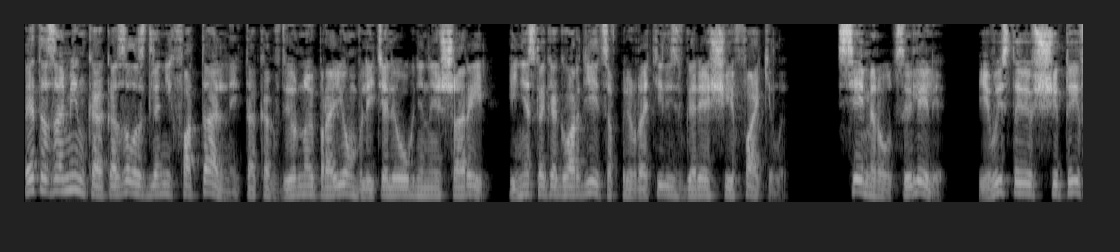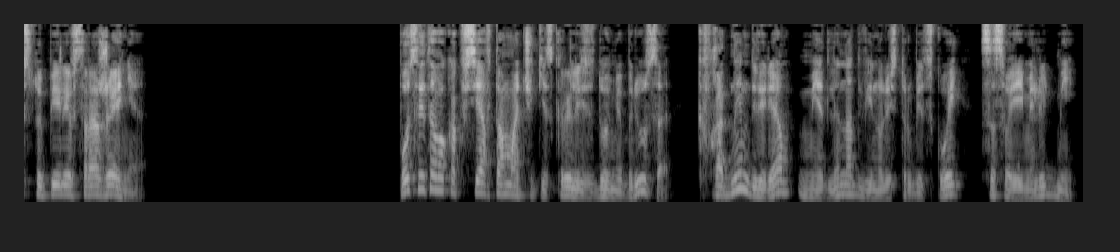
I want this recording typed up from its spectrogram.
Эта заминка оказалась для них фатальной, так как в дверной проем влетели огненные шары, и несколько гвардейцев превратились в горящие факелы. Семеро уцелели и, выставив щиты, вступили в сражение. После того, как все автоматчики скрылись в доме Брюса, к входным дверям медленно двинулись Трубецкой со своими людьми,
